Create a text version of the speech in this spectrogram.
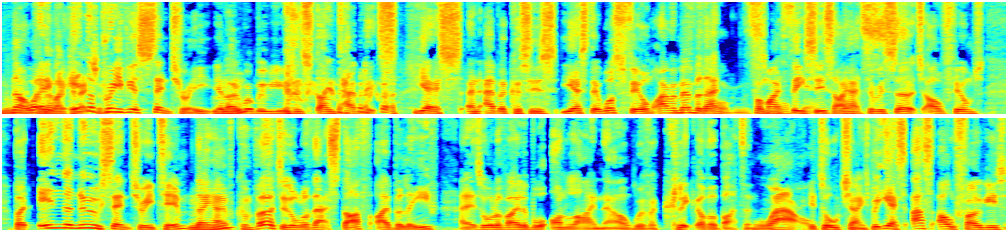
No, well, anyway, in the. Mm-hmm. previous century, you know, when we were using stone tablets, yes, and abacuses, yes, there was film. I remember Film, that for my thesis. film, I had to research old films. But in the new century, Tim, they Mm-hmm. have converted all of that stuff, I believe, and it's all available online now with a click of a button. Wow. It's all changed. But yes, us old fogies,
